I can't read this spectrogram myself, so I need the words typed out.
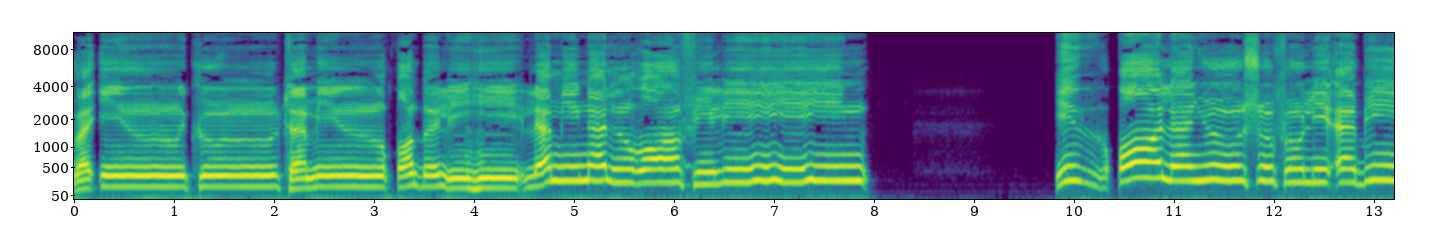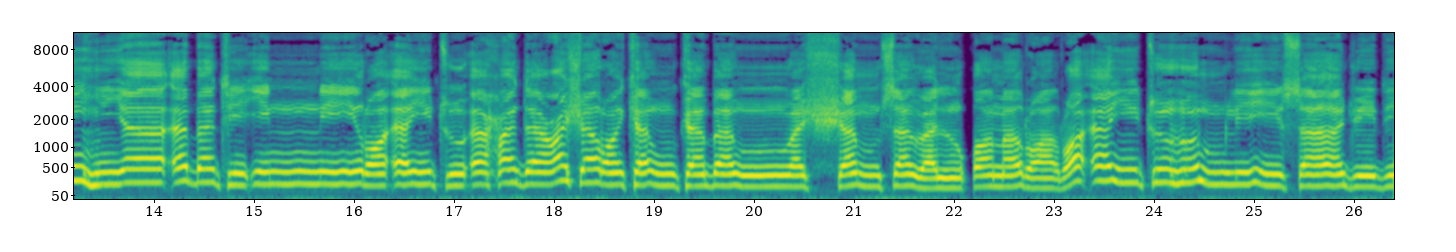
وَإِن كُنتَ مِن قَبْلِهِ لَمِنَ الْغَافِلِينَ إِذْ قَالَ يُوسُفُ لِأَبِيهِ يَا أَبَتِ إِنِّي رَأَيْتُ أَحَدَ عَشَرَ كَوْكَبًا وَالشَّمْسَ وَالْقَمَرَ رَأَيْتُهُمْ لِي سَاجِدِينَ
